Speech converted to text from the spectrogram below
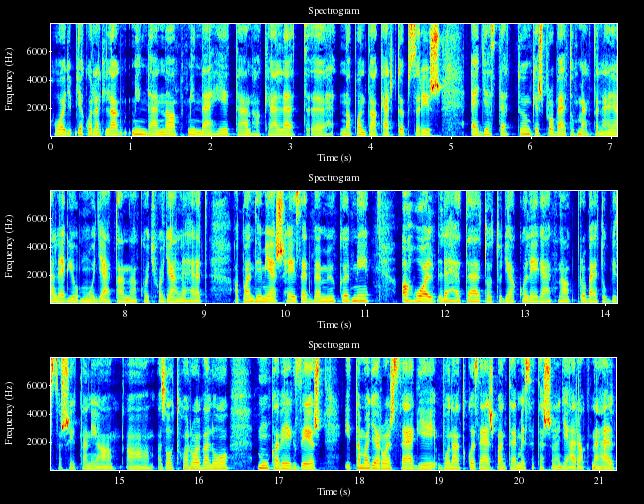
hogy gyakorlatilag minden nap, minden héten, ha kellett, naponta akár többször is egyeztettünk, és próbáltuk megtalálni a legjobb módját annak, hogy hogyan lehet a pandémiás helyzetben működni. Ahol lehetett, ott ugye a kollégáknak próbáltuk biztosítani a, a, az otthonról való munkavégzést. Itt a magyarországi vonatkozásban természetesen a gyáraknál,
